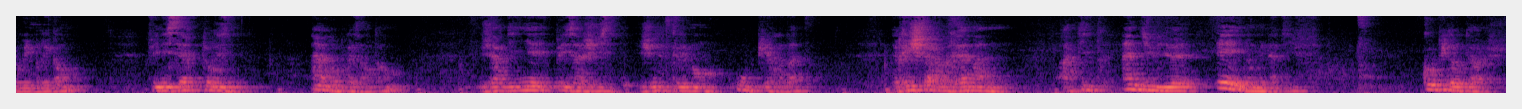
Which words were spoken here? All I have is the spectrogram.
Louis Brigand. Finistère Tourisme, un représentant. Jardinier paysagiste, Gilles Clément ou Pierre Labatte. Richard Rayman, à titre individuel et nominatif. Copilotage,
